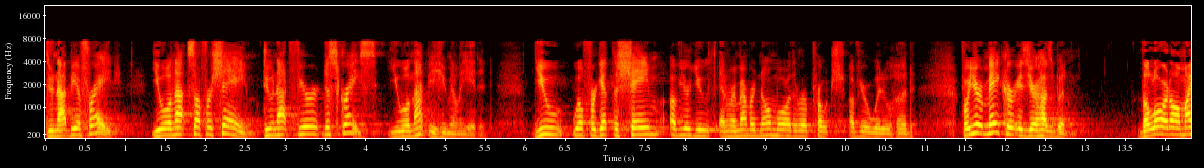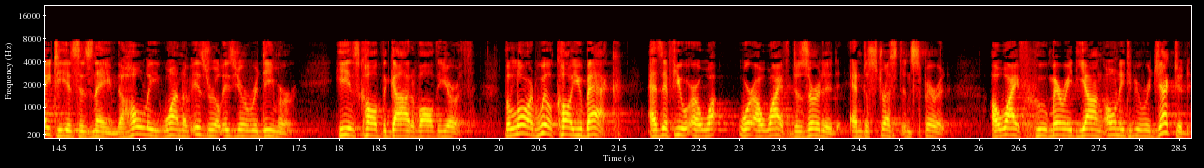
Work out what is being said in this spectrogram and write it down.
Do not be afraid. You will not suffer shame. Do not fear disgrace. You will not be humiliated. You will forget the shame of your youth and remember no more the reproach of your widowhood. For your Maker is your husband. The Lord Almighty is his name. The Holy One of Israel is your Redeemer. He is called the God of all the earth. The Lord will call you back as if you were a wife deserted and distressed in spirit a wife who married young only to be rejected,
